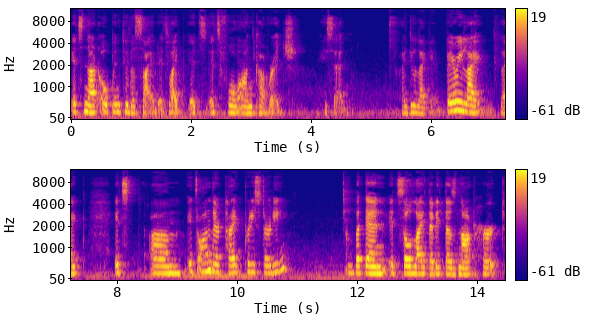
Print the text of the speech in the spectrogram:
it's not open to the side. It's like it's it's full on coverage, he said. I do like it. Very light. Like it's um it's on there tight, pretty sturdy. But then it's so light that it does not hurt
